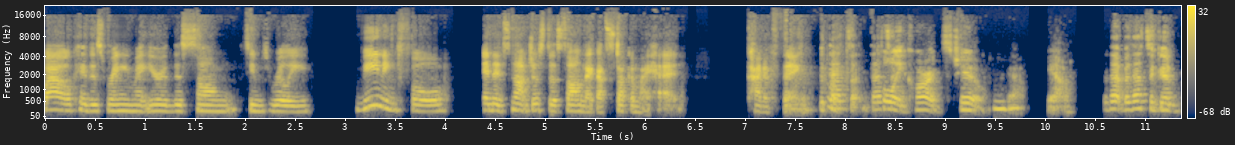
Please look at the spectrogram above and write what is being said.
wow, okay, this ringing my ear, this song seems really meaningful. And it's not just a song that got stuck in my head kind of thing. But that's a, that's Pulling a, cards too. Mhm. Yeah. but that but that's a good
